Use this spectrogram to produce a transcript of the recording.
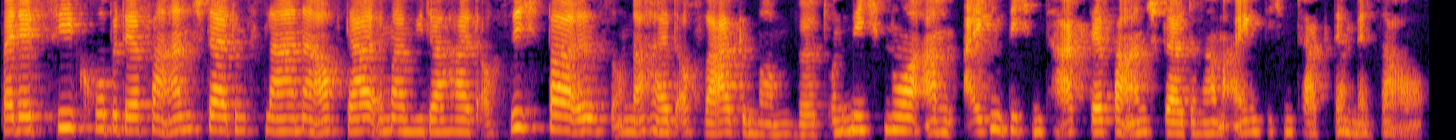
bei der Zielgruppe der Veranstaltungsplaner auch da immer wieder halt auch sichtbar ist und halt auch wahrgenommen wird und nicht nur am eigentlichen Tag der Veranstaltung, am eigentlichen Tag der Messe auch.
